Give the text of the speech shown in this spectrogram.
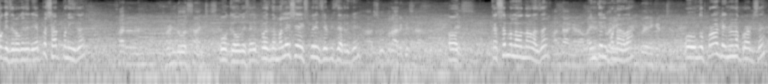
ஓகே சார் ஓகே சார். எப்போ ஸ்டார்ட் பண்ணீங்க சார்? சார் ரெண்டு வருஷம் ஆச்சு சார். ஓகே ஓகே சார். இப்போ இந்த மலேசியா எக்ஸ்பீரியன்ஸ் எப்படி சார் இருக்குது சூப்பராக இருக்குது சார். ஓ கஸ்டமர்லாம் வந்தாங்களா சார்? பண்ணாங்களா? என்கொயரி கிடைச்சது. ஓ உங்கள் ப்ராடக்ட் என்னென்ன ப்ராடக்ட் சார்?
